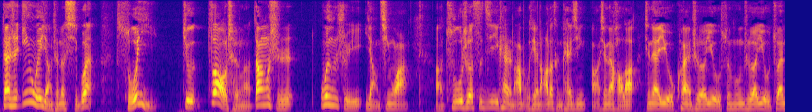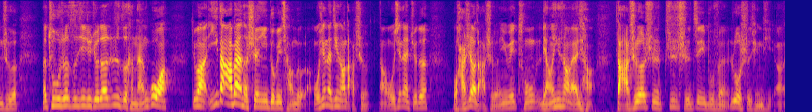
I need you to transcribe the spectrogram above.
但是因为养成了习惯，所以就造成了当时温水养青蛙啊！出租车司机一开始拿补贴拿得很开心啊，现在好了，现在又有快车，又有顺风车，又有专车，那出租车司机就觉得日子很难过啊，对吧？一大半的生意都被抢走了。我现在经常打车啊，我现在觉得我还是要打车，因为从良心上来讲，打车是支持这一部分弱势群体啊，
